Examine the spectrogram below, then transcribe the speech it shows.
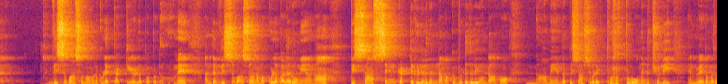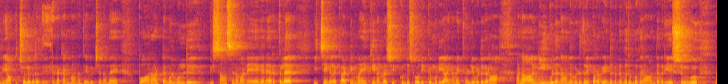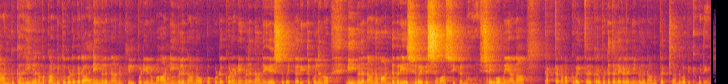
விசுவாசம் அவனுக்குள்ளே தட்டி எழுப்பப்படும். ஆமென். அந்த விசுவாசம் நமக்குள்ளே வளருமே ஆனால் பிசாசின் கட்டுகளிலிருந்து நமக்கு விடுதலை உண்டாகும். நாமே அந்த பிசாசுகளை துரத்துவோம் என்று சொல்லி என் வேதம் அருமையாக சொல்லுகிறது. எனக்கு அன்பான தேவச்சனமே போராட்டங்கள் உண்டு. பிசாசு நம்ம அநேக நேரத்தில் இச்சைகளை காட்டி மயக்கி நம்மளை சிக்குண்டு சோதிக்க முடியாய் நம்மை தள்ளிவிடுகிறான். ஆனால் நீங்களும் நானும் விடுதலை பெற வேண்டும் என்று விரும்புகிற ஆண்டவர் இயேசு நான்கு காரியங்களை நமக்கு காண்பித்து கொடுக்கிறார். நீங்களும் நானும் கீழ்ப்படியணுமா? நீங்களும் நானும் ஒப்பு கொடுக்கணும் நீங்களும் நானும் இயேசுவை தரித்து கொள்ளணும். நீங்களும் நானும் ஆண்டவர் இயேசுவை விசுவாசிக்கணும். செய்வோமையானா கர்த்தர் நமக்கு வைத்திருக்கிற விடுதலைகளை நீங்களும் நானும் பெற்று அனுபவிக்க முடியும்.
